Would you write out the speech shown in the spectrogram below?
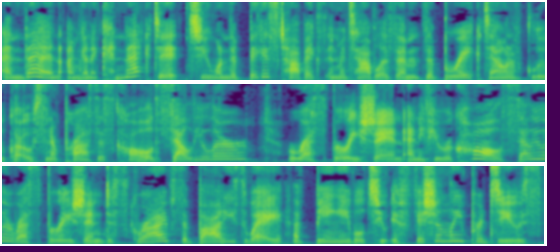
And then I'm going to connect it to one of the biggest topics in metabolism, the breakdown of glucose in a process called cellular respiration. And if you recall, cellular respiration describes the body's way of being able to efficiently produce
